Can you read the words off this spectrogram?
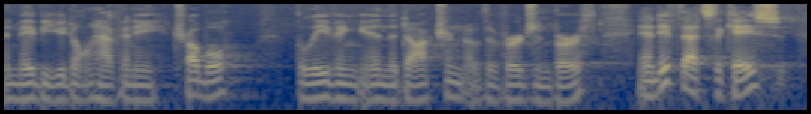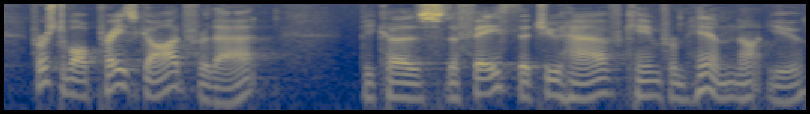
And maybe you don't have any trouble believing in the doctrine of the virgin birth. And if that's the case, first of all, praise God for that, because the faith that you have came from Him, not you.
